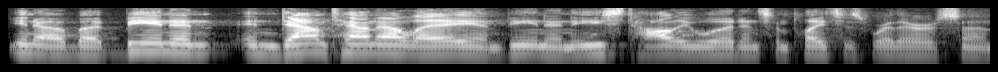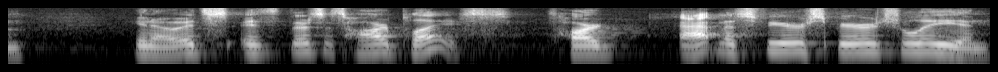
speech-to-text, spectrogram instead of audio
you know, but being in, in downtown LA and being in East Hollywood and some places where there are some, you know, it's, it's, there's this hard place It's hard atmosphere spiritually. And,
